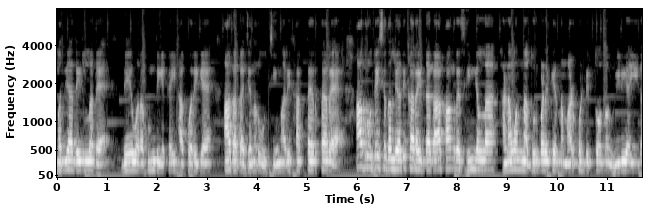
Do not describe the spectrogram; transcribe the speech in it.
ಮರ್ಯಾದೆ ಇಲ್ಲದೆ ದೇವರ ಹುಂಡಿಗೆ ಕೈ ಹಾಕೋರಿಗೆ ಆಗಾಗ ಜನರು ಚೀಮಾರಿ ಹಾಕ್ತಾ ಇರ್ತಾರೆ. ಆದರೂ ದೇಶದಲ್ಲಿ ಅಧಿಕಾರ ಇದ್ದಾಗ ಕಾಂಗ್ರೆಸ್ ಹಿಂಗೆಲ್ಲ ಹಣವನ್ನ ದುರ್ಬಳಕೆಯನ್ನ ಮಾಡ್ಕೊಂಡಿತ್ತು ಅನ್ನೋ ವಿಡಿಯೋ ಈಗ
